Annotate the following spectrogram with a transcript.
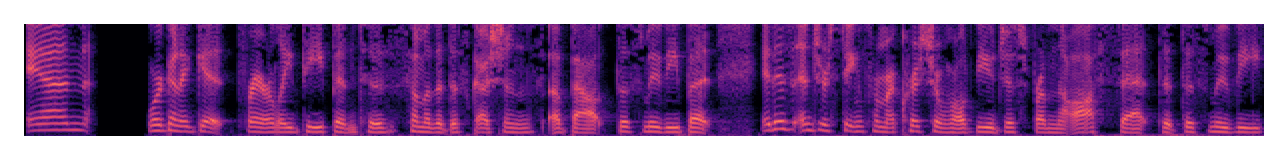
And we're going to get fairly deep into some of the discussions about this movie, but it is interesting from a Christian worldview, just from the offset, that this movie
